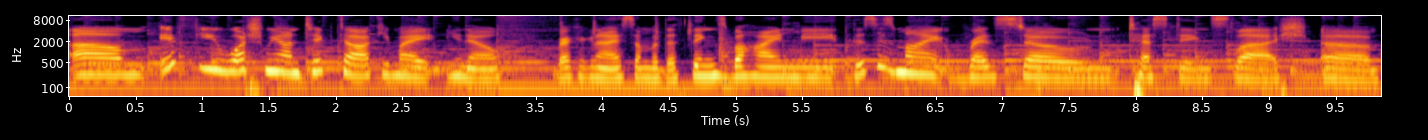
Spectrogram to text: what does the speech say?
Um, if you watch me on TikTok, you might, you know, recognize some of the things behind me. This is my redstone testing slash um,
